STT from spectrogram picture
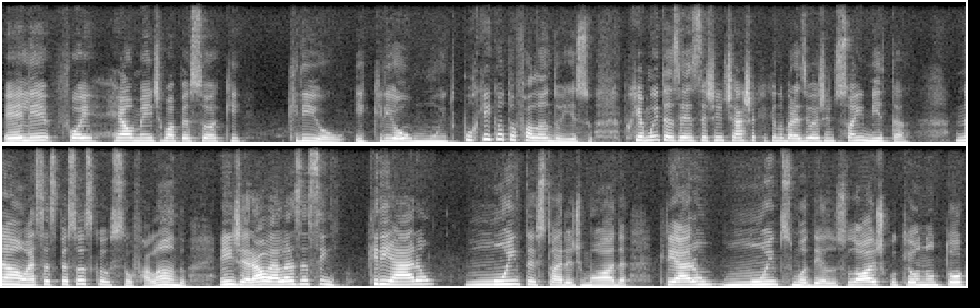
Ele foi realmente uma pessoa que criou e criou muito. Por que, que eu estou falando isso? Porque muitas vezes a gente acha que aqui no Brasil a gente só imita. Não, essas pessoas que eu estou falando, em geral, elas assim criaram muita história de moda, criaram muitos modelos. Lógico que eu não estou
